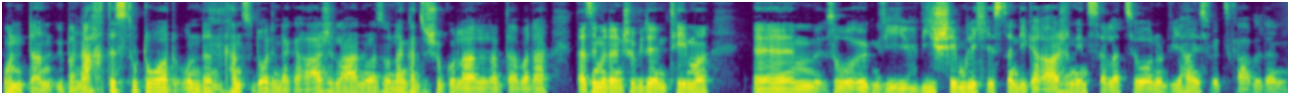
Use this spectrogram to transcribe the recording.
und dann übernachtest du dort und dann kannst du dort in der Garage laden oder so und dann kannst du Schokolade, aber da, da sind wir dann schon wieder im Thema, ähm, so irgendwie, wie schimmlig ist dann die Garageninstallation und wie heiß wird's Kabel dann?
